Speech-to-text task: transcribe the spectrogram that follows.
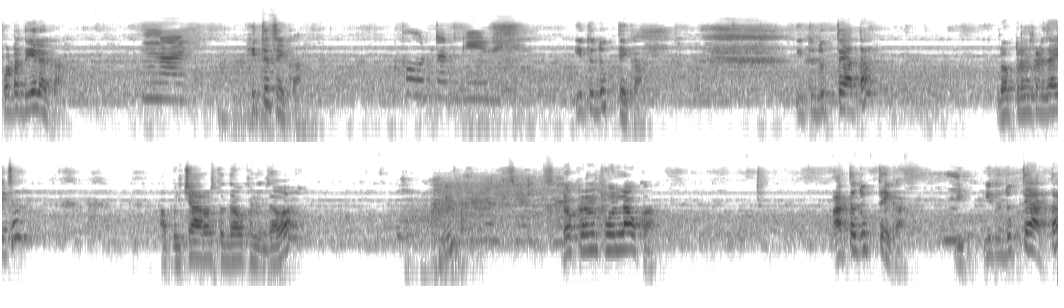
पोटात गेलं का? इथंच आहे का? इथं दुखते का? इथं दुखतंय आता? डॉक्टरांकडे जायचं? आपण चार वाजता दवाखान्यात जावा डॉक्टरांना फोन लाव का? आता दुखतंय का? इ- इथं दुखतंय आत्ता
